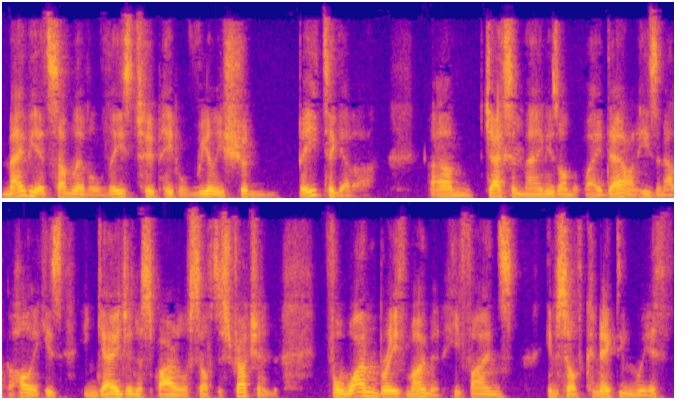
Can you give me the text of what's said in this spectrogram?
maybe at some level these two people really shouldn't be together. Um, Jackson Maine is on the way down. He's an alcoholic. He's engaged in a spiral of self-destruction. For one brief moment, he finds himself connecting with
